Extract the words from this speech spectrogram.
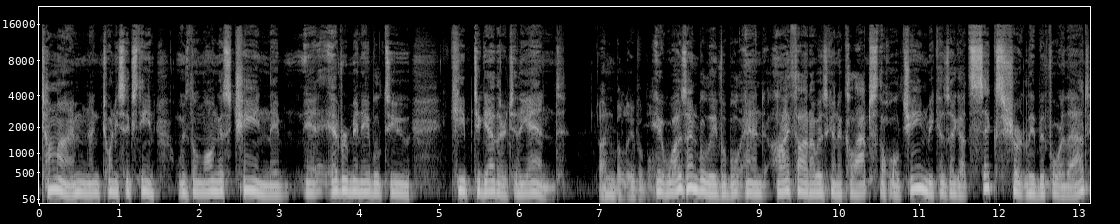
time, in 2016, was the longest chain they've eh, ever been able to keep together to the end. Unbelievable. It was unbelievable. And I thought I was going to collapse the whole chain because I got sick shortly before that.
